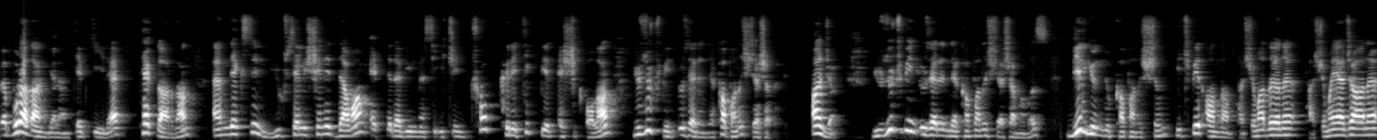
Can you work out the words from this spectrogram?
Ve buradan gelen tepkiyle tekrardan endeksin yükselişini devam ettirebilmesi için çok kritik bir eşik olan 103 bin üzerinde kapanış yaşadık. Ancak 103 bin üzerinde kapanış yaşamamız bir günlük kapanışın hiçbir anlam taşımadığını, taşımayacağını,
